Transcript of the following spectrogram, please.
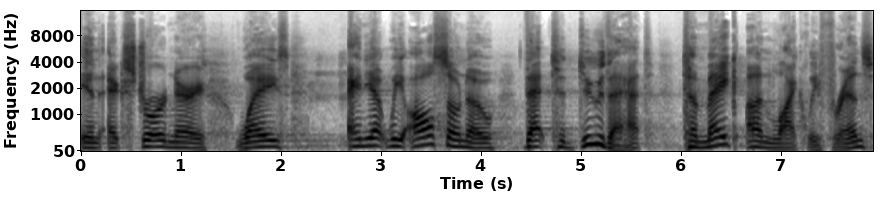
in extraordinary ways. And yet we also know that to do that, to make unlikely friends,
